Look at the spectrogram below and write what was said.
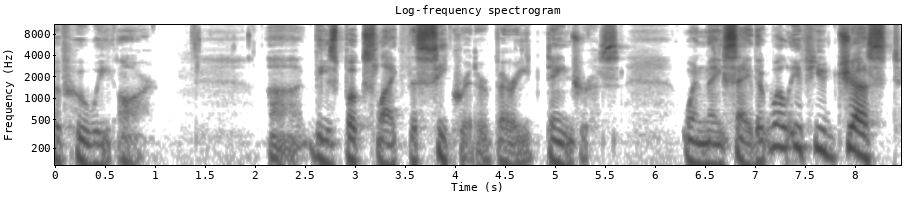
of who we are. Uh, these books, like The Secret, are very dangerous when they say that, well, if you just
